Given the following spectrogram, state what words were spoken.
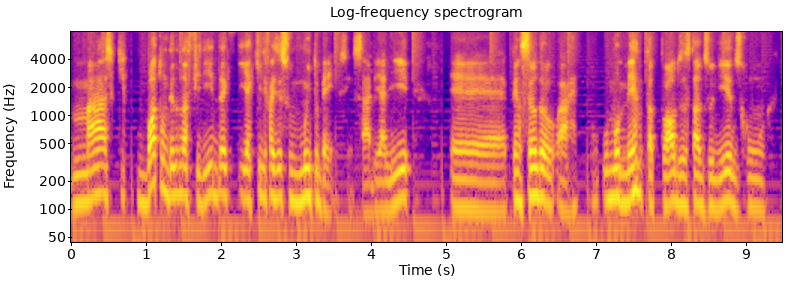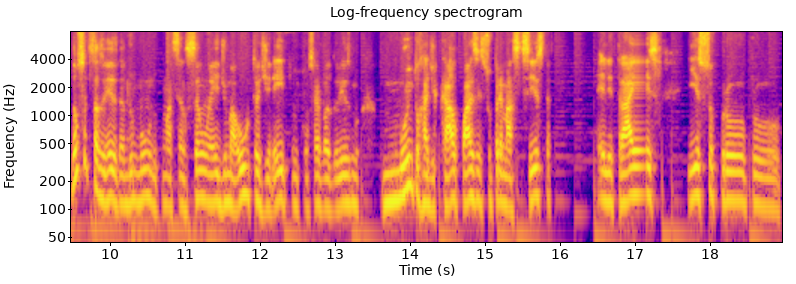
mas que bota um dedo na ferida e aqui ele faz isso muito bem, assim, sabe? Ali, é, pensando a, o momento atual dos Estados Unidos, com não só dos Estados Unidos, né, do mundo, com uma ascensão aí de uma ultradireita, um conservadorismo muito radical, quase supremacista, ele traz isso pro, pro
